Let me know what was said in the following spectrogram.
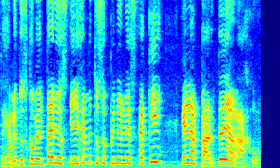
Déjame tus comentarios y déjame tus opiniones aquí en la parte de abajo.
